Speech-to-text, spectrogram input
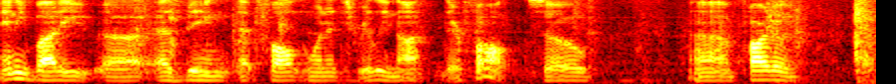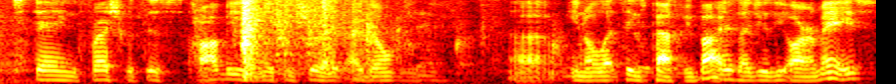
anybody uh, as being at fault when it's really not their fault. So uh, part of staying fresh with this hobby and making sure that I don't, uh, you know, let things pass me by is I do the RMAs,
